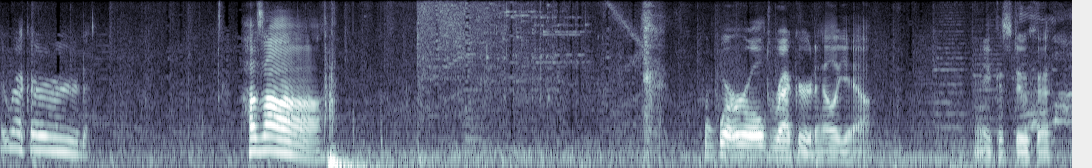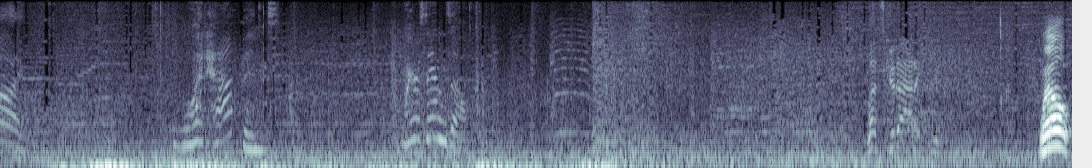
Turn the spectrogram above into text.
The record! Huzzah! World record, hell yeah. Hey, Kastuka. Well,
